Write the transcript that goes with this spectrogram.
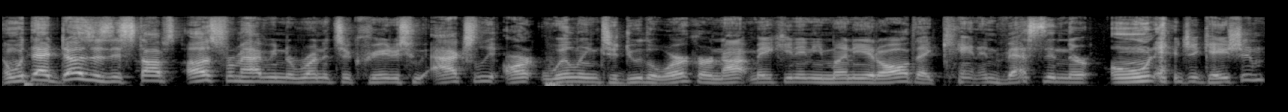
And what that does is it stops us from having to run into creators who actually aren't willing to do the work or not making any money at all, that can't invest in their own education,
